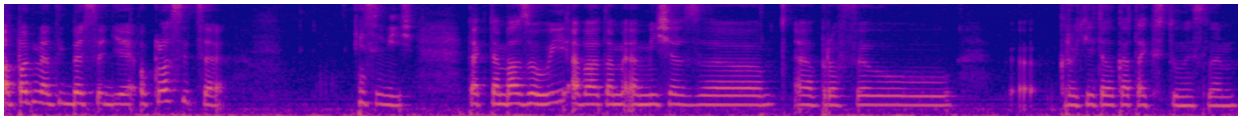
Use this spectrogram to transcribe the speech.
A, pak na té besedě o klasice. Jestli víš, tak tam byla Zoe a byla tam eh, Míša z eh, profilu krotitelka textu, myslím.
